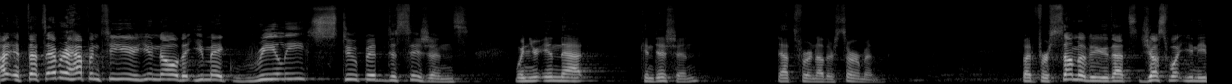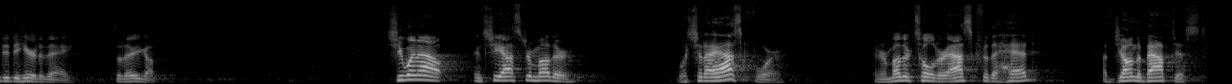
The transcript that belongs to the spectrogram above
if that's ever happened to you, you know that you make really stupid decisions when you're in that condition. That's for another sermon. But for some of you, that's just what you needed to hear today. So there you go. She went out and she asked her mother, What should I ask for? And her mother told her, Ask for the head of John the Baptist.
